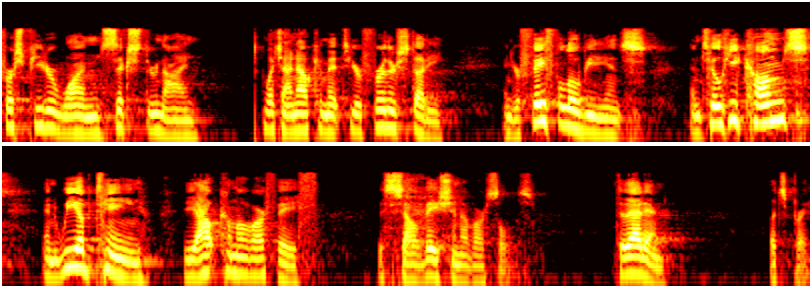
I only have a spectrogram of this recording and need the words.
1 Peter 1 6 through 9, which I now commit to your further study and your faithful obedience until he comes and we obtain the outcome of our faith, the salvation of our souls. To that end, let's pray.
